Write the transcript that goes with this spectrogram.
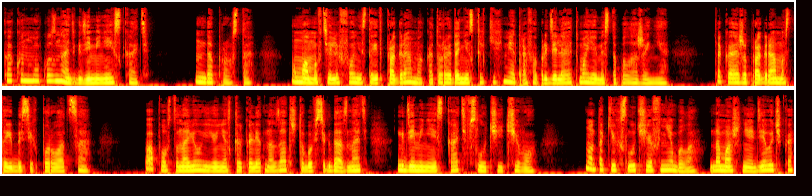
Как он мог узнать, где меня искать? Да просто. У мамы в телефоне стоит программа, которая до нескольких метров определяет мое местоположение. Такая же программа стоит до сих пор у отца. Папа установил ее несколько лет назад, чтобы всегда знать, где меня искать в случае чего. Но таких случаев не было. Домашняя девочка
